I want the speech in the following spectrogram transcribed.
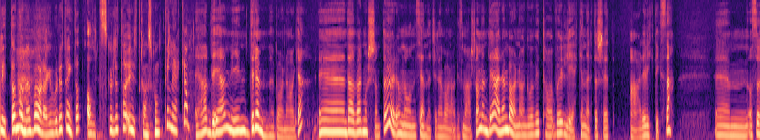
litt om denne barnehagen hvor du tenkte at alt skulle ta utgangspunkt i leken. Ja, det er min drømmebarnehage. Eh, det hadde vært morsomt å høre om noen kjenner til en barnehage som er sånn, men det er en barnehage hvor, tar, hvor leken rett og slett er det viktigste. Um, og så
